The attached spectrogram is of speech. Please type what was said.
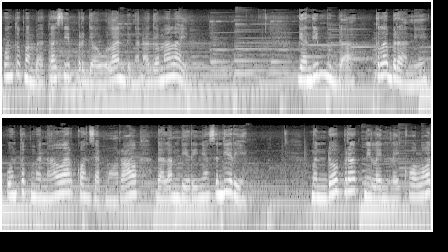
untuk membatasi pergaulan dengan agama lain. Gandhi muda telah berani untuk menalar konsep moral dalam dirinya sendiri, mendobrak nilai-nilai kolot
